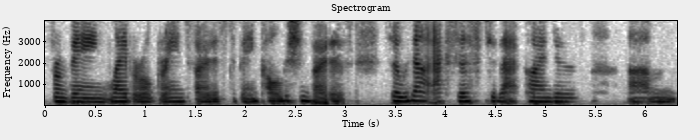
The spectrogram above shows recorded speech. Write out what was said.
from being Labor or Greens voters to being coalition voters. So without access to that kind of um,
